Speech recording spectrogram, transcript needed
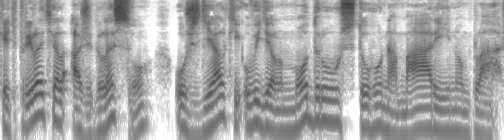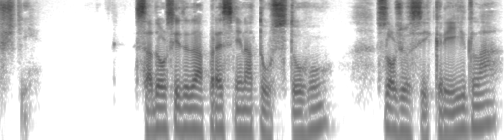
Keď priletel až k lesu, už z diaľky uvidel modrú stuhu na Márínom plášti. Sadol si teda presne na tú stuhu, zložil si krídla,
